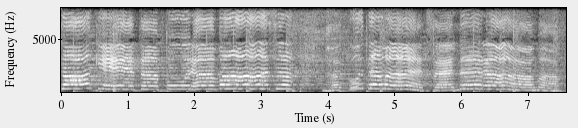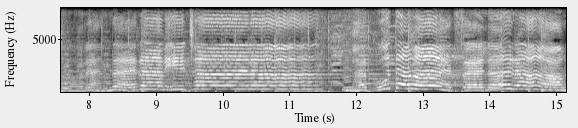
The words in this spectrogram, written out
साकेतपुरवास भकुतवत्सल राम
